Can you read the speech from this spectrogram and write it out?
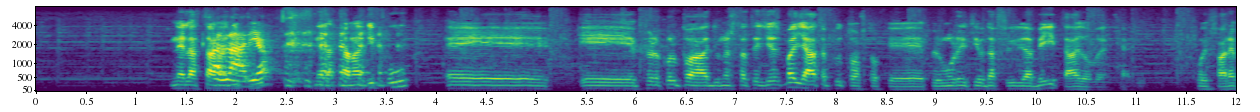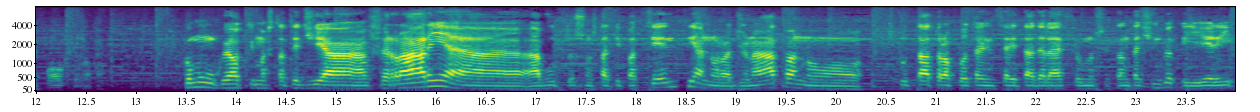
nella tana All'aria. di Pooh, nella tana di Pooh e, e, per colpa di una strategia sbagliata piuttosto che per un ritiro d'affidabilità dove cioè, puoi fare poco. No? Comunque ottima strategia Ferrari, ha, ha avuto, sono stati pazienti, hanno ragionato, hanno sfruttato la potenzialità della F175 che ieri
